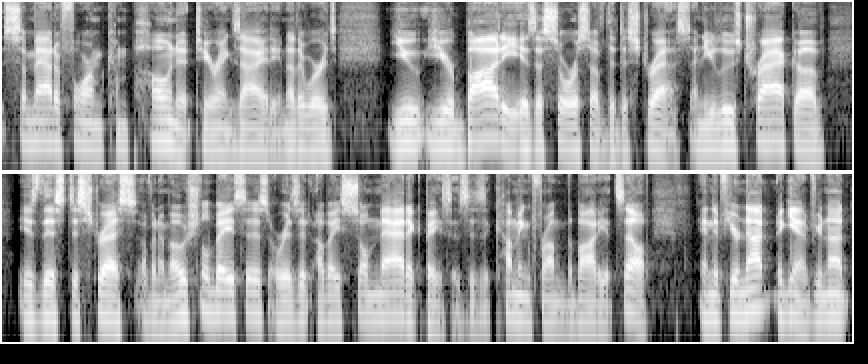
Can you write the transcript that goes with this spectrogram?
somatoform component to your anxiety. In other words, you your body is a source of the distress, and you lose track of is this distress of an emotional basis or is it of a somatic basis? Is it coming from the body itself? And if you're not, again, if you're not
